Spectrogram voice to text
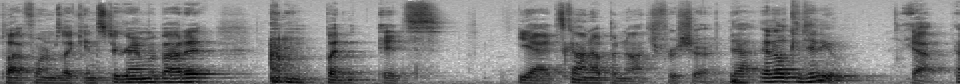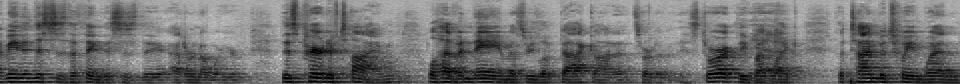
platforms like Instagram about it, but it's yeah, it's gone up a notch for sure. Yeah, and it'll continue. Yeah. I mean, and this is the thing. This is the I don't know what your this period of time will have a name as we look back on it, sort of historically. But Yeah. like the time between when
